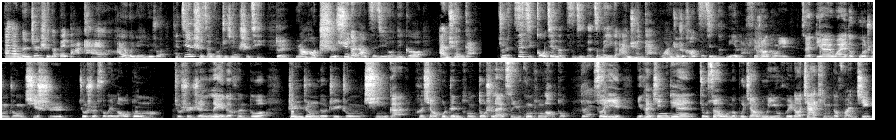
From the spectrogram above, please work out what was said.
大家能真实的被打开，还有个原因就是说，他坚持在做这件事情，对，然后持续的让自己有那个安全感。就是自己构建的自己的这么一个安全感，完全是靠自己能力来的。非常同意。在 DIY 的过程中，其实就是所谓劳动嘛，就是人类的很多真正的这种情感和相互认同，都是来自于共同劳动。对，所以你看，今天就算我们不讲露营，回到家庭的环境，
